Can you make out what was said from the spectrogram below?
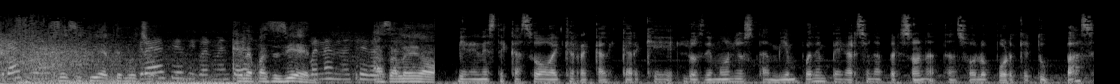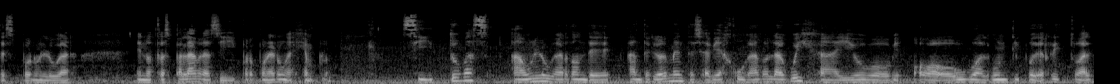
gracias. Ceci, cuídate mucho. Gracias, igualmente. Que la pases bien. Buenas noches. Hasta luego. Bien, en este caso hay que recalcar que los demonios también pueden pegarse a una persona tan solo porque tú pases por un lugar. En otras palabras, y por poner un ejemplo, si tú vas a un lugar donde anteriormente se había jugado la Ouija y hubo, o hubo algún tipo de ritual,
